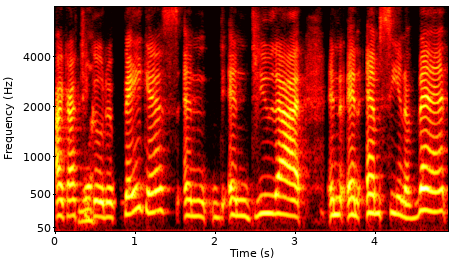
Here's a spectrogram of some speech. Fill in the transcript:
I got to yeah. go to Vegas and and do that and and MC an event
